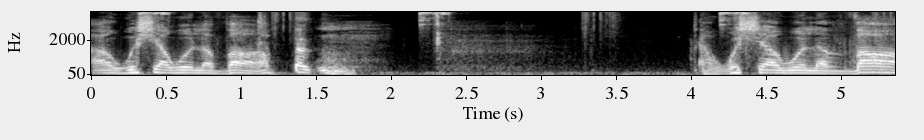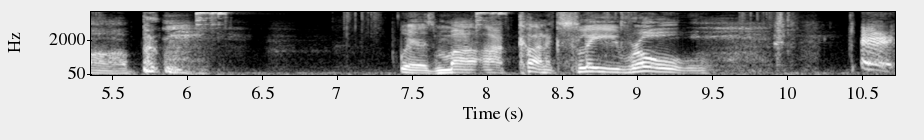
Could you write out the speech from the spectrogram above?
I wish I would have uh, Burton. I wish I would have uh, Burton. Where's my iconic slave role? Hey,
